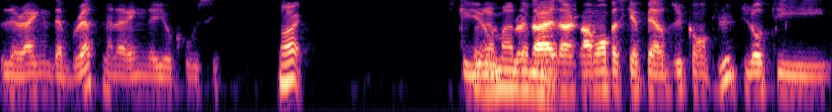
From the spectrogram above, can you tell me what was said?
le règne de Brett, mais le règne de Yoko aussi. Ouais. Parce qu'il y a un dans jambon parce qu'il a perdu contre lui, puis l'autre, il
